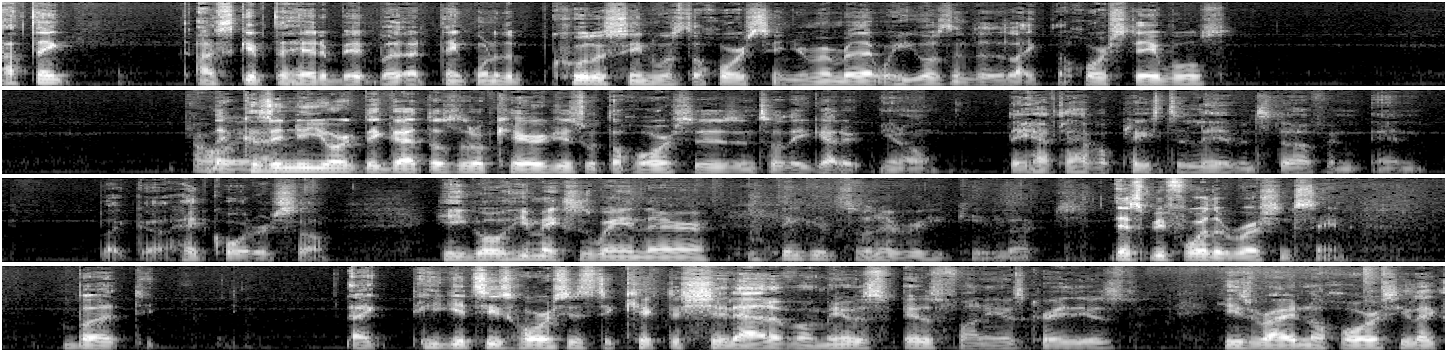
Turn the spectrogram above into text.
I think I skipped ahead a bit, but I think one of the coolest scenes was the horse scene. You remember that where he goes into like the horse stables? Oh, like, because in New York they got those little carriages with the horses, and so they got to, you know, they have to have a place to live and stuff, and and like uh, headquarters. So he goes, he makes his way in there. I think it's whenever he came back. That's before the Russian scene, but like he gets these horses to kick the shit out of him. It was it was funny. It was crazy. It was he's riding a horse. He like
